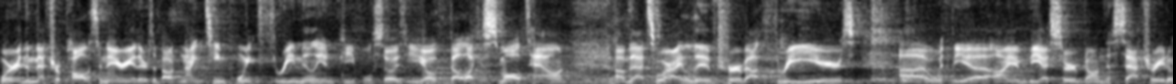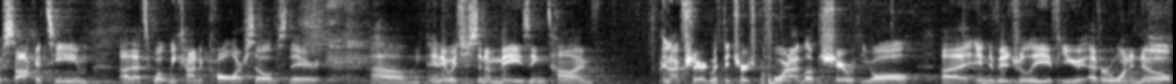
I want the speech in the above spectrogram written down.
where in the metropolitan area there's about 19.3 million people. So you know, it felt like a small town. Um, that's where I lived for about three years uh, with the uh, IMB. I served on the Saturate Osaka team. Uh, that's what we kind of call ourselves there. Um, and it was just an amazing time. And I've shared with the church before, and I'd love to share with you all uh, individually if you ever want to know.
